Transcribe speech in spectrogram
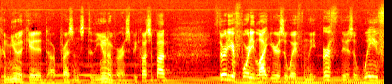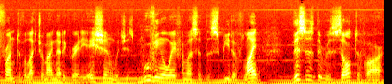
communicated our presence to the universe because about 30 or 40 light years away from the Earth, there's a wave front of electromagnetic radiation which is moving away from us at the speed of light. This is the result of our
